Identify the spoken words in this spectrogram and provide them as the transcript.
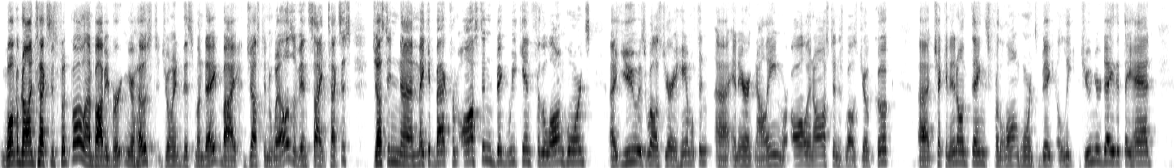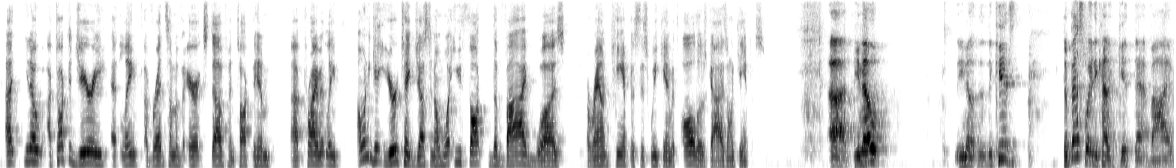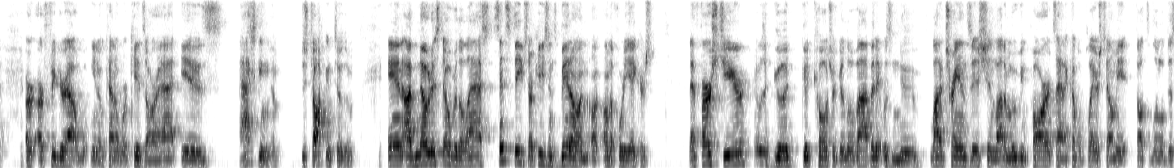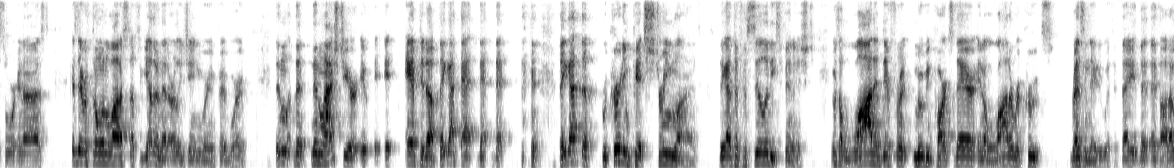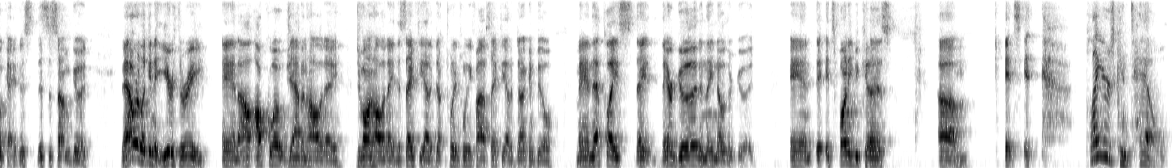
Welcome to On Texas Football. I'm Bobby Burton, your host, joined this Monday by Justin Wells of Inside Texas. Justin, uh, make it back from Austin. Big weekend for the Longhorns. Uh, you, as well as Jerry Hamilton uh, and Eric Nahlin, were all in Austin, as well as Joe Cook, uh, checking in on things for the Longhorns' big Elite Junior Day that they had. Uh, you know, I've talked to Jerry at length. I've read some of Eric's stuff and talked to him uh, privately. I want to get your take, Justin, on what you thought the vibe was around campus this weekend with all those guys on campus? Uh, you know, you know the, the, kids. The best way to kind of get that vibe or, or figure out, you know, kind of where kids are at is asking them, just talking to them. And I've noticed over the last since Steve Sarkisian's been on, on, on the 40 acres, that first year, it was a good, good culture, good little vibe, but it was new. A lot of transition, a lot of moving parts. I had a couple players tell me it felt a little disorganized because they were throwing a lot of stuff together in that early January and February. Then, then, then last year it, it, it amped it up. They got that that that they got the recruiting pitch streamlined. They got the facilities finished. It was a lot of different moving parts there, and a lot of recruits resonated with it. They they, they thought, okay, this this is something good. Now we're looking at year three, and I'll, I'll quote Javon Holiday, Javon Holiday, the safety out of 2025 safety out of Duncanville. Man, that place they they're good and they know they're good, and it, it's funny because um, it's it players can tell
